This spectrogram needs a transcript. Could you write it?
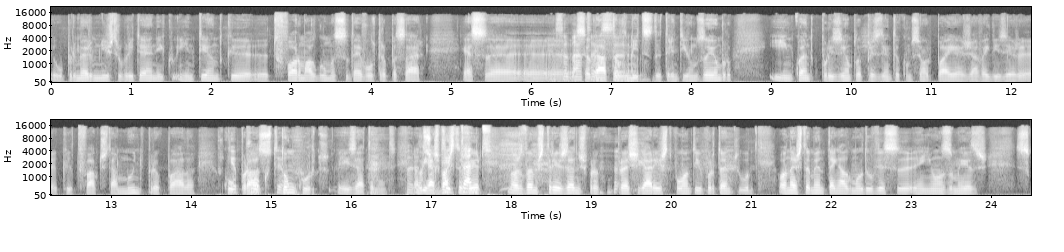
o primeiro-ministro britânico entende que eh, de forma alguma se deve ultrapassar essa, eh, essa data, essa data essa... limite de 31 de dezembro e enquanto que, por exemplo, a Presidente da Comissão Europeia já veio dizer eh, que de facto está muito preocupada Porque com o é prazo tão curto. É, exatamente. Aliás, basta tanto. ver, nós levamos três anos para, para chegar a este ponto e, portanto, honestamente tenho alguma dúvida se em 11 meses se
